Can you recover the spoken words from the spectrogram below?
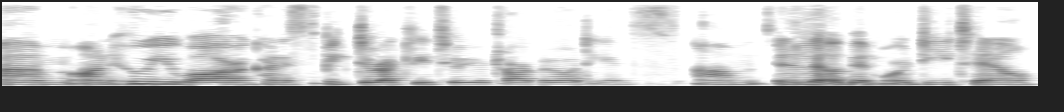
um, on who you are and kind of speak directly to your target audience um, in a little bit more detail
